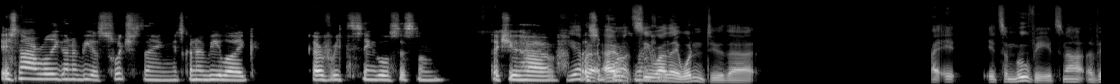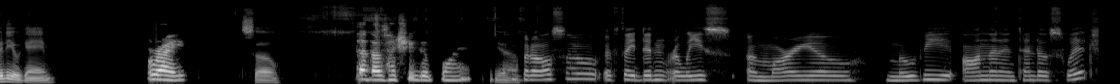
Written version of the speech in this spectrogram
it's not really going to be a Switch thing. It's going to be like every single system that you have. Yeah, that but I don't supports see why they wouldn't do that. I, it it's a movie. It's not a video game. Right. So That that's actually a good point. yeah, But also, if they didn't release a Mario movie on the Nintendo Switch,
